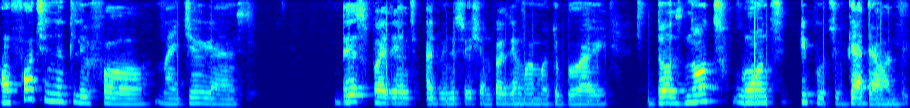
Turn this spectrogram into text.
Unfortunately for Nigerians, this present administration, President Muhammadu Buhari, does not want people to gather on the,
